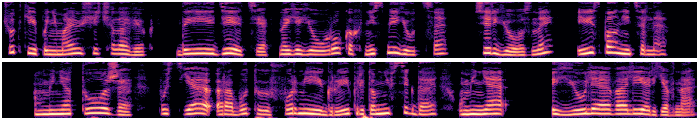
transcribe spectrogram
чуткий и понимающий человек. Да и дети на ее уроках не смеются, серьезные и исполнительные. У меня тоже, пусть я работаю в форме игры, притом не всегда. У меня Юлия Валерьевна.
